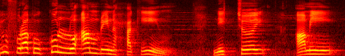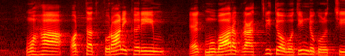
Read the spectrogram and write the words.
ইউফরাকু কুল্লু আমরিন হাকিম। নিশ্চয় আমি মহা, অর্থাৎ কোরআন করিম এক মুবারক রাত্রিতে অবতীর্ণ করছি।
